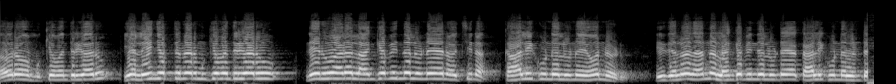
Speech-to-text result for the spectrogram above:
గౌరవ ముఖ్యమంత్రి గారు. ఇవాళ ఏం చెప్తున్నారు ముఖ్యమంత్రి గారు? నేను ఆడ లంకె బిందెలు ఉన్నాయని వచ్చిన ఖాళీ కుండలు ఉన్నాయో అన్నాడు. ఇది తెలియదు అన్న? లంక బిందెలు ఉంటాయా? ఖాళీ కుండలు ఉంటాయి?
